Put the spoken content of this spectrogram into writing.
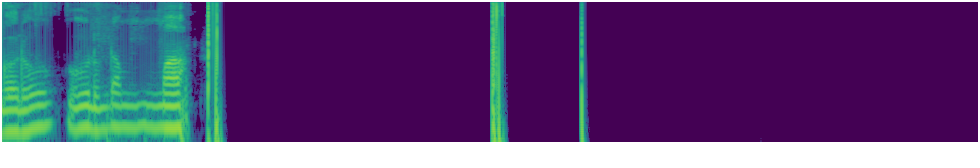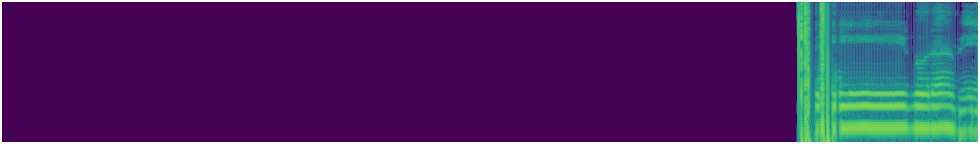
गुरुर्ब्रह्मा श्रीगुरवे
